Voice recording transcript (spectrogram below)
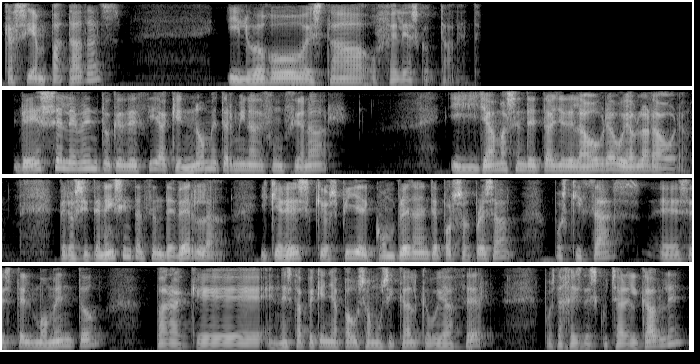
casi empatadas, y luego está Ophelia Scott Talent. De ese elemento que decía que no me termina de funcionar, y ya más en detalle de la obra voy a hablar ahora. Pero si tenéis intención de verla y queréis que os pille completamente por sorpresa, pues quizás es este el momento para que en esta pequeña pausa musical que voy a hacer, pues dejéis de escuchar el cable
